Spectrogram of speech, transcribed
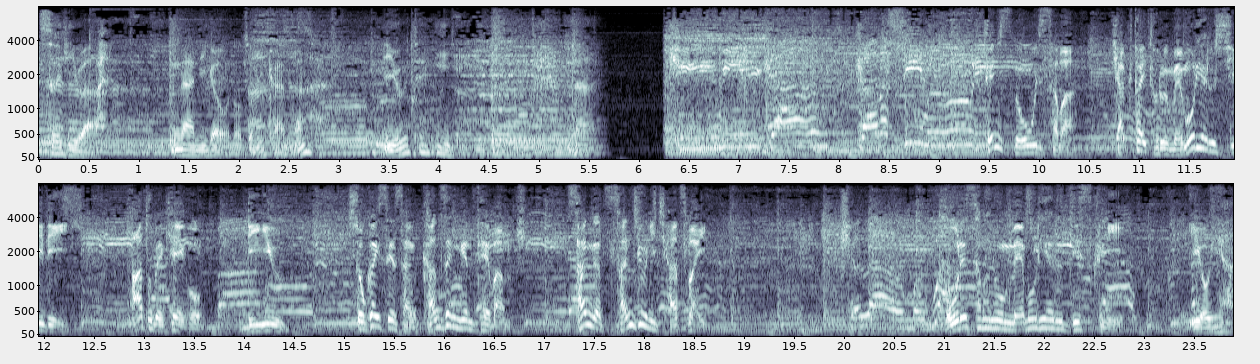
次は何がお望みかな？言うてみテニスの王子様100タイトルメモリアル CD 跡部圭吾理由。初回生産完全限定版。3月30日発売。俺様のメモリアルディスクによや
